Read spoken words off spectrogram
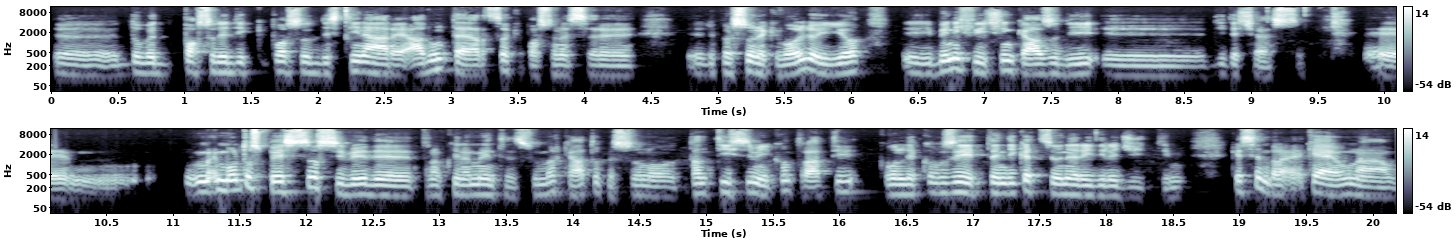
eh, dove posso, posso, destinare ad un terzo, che possono essere eh, le persone che voglio io, i benefici in caso di, eh, di decesso. Ehm, molto spesso si vede tranquillamente sul mercato che sono tantissimi i contratti con le cosiddette indicazioni a ridi legittimi, che sembra che è una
